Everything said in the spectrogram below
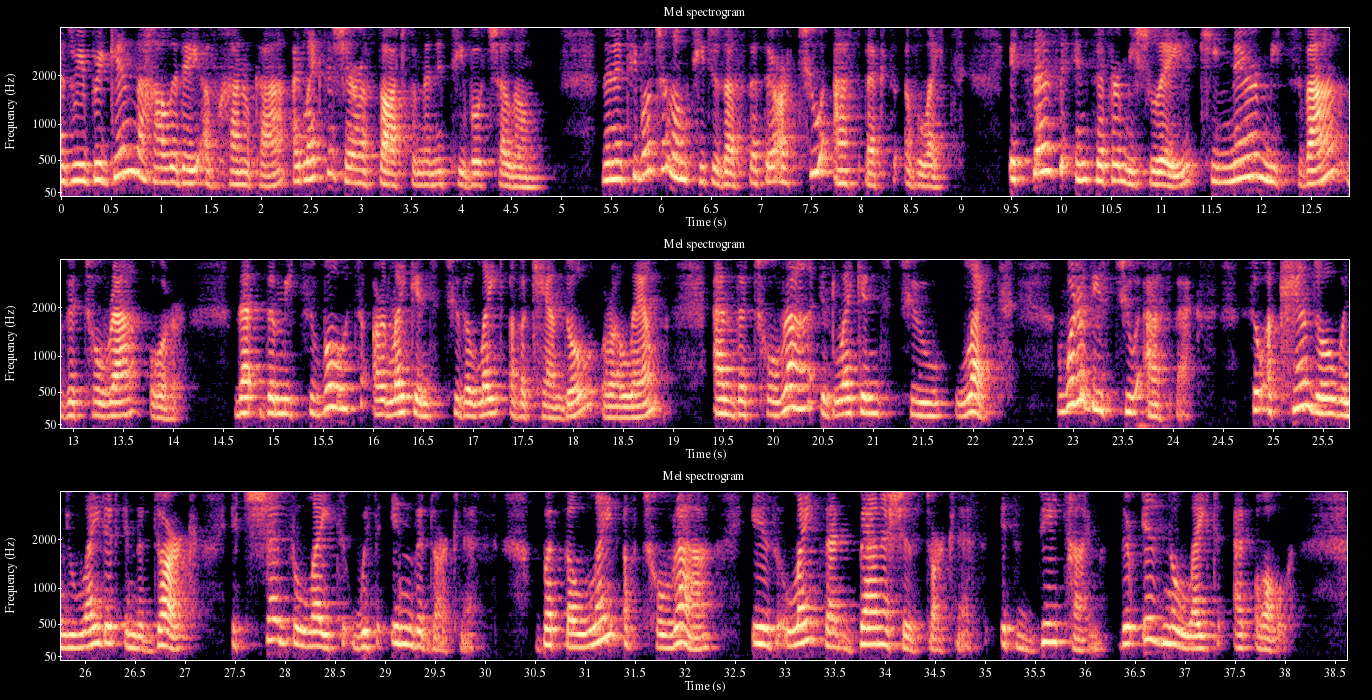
As we begin the holiday of Hanukkah, I'd like to share a thought from the Netivot Shalom. The Netivot Shalom teaches us that there are two aspects of light. It says in Sefer Mishlei, Ki ner mitzvah v'torah or, that the mitzvot are likened to the light of a candle or a lamp, and the Torah is likened to light. And what are these two aspects? So a candle, when you light it in the dark, it sheds light within the darkness. But the light of Torah is light that banishes darkness. It's daytime. There is no light at all.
